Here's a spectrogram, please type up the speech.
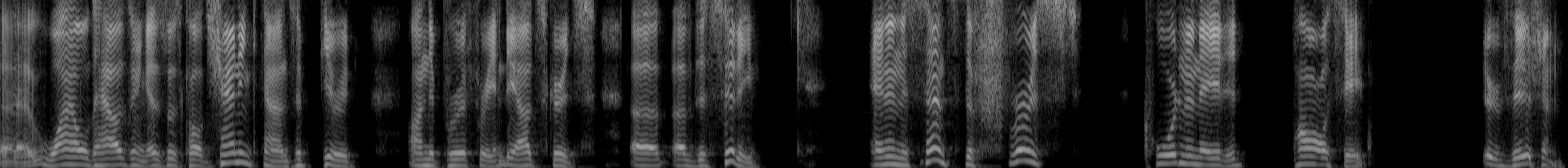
uh, wild housing, as was called, shanty towns appeared on the periphery and the outskirts of the city. And in a sense, the first coordinated policy or vision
